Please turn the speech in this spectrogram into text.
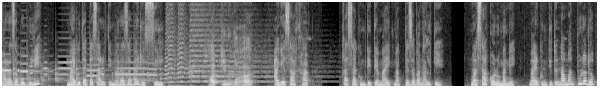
মাৰা যাব বুলি মায়ে গোটাই পেচাৰ উঠি মাৰা যাবাই ধৰিছিল। আগে চাহ খাক কাঁচা ঘুমটিতে মাইক মাত পে যাবা নালগে। মই চাহ কৰোঁ মানে মাইৰ ঘুমটিটো নামান পূৰত হ'ব।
